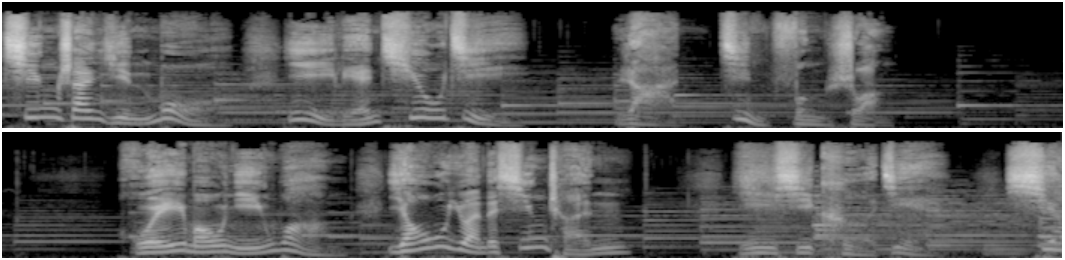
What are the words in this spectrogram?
青山隐没，一帘秋季，染尽风霜。回眸凝望。遥远的星辰，依稀可见相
